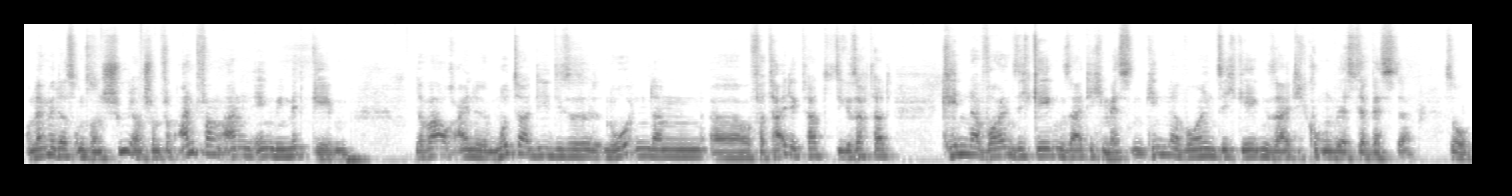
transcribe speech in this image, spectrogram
Und wenn wir das unseren Schülern schon von Anfang an irgendwie mitgeben, da war auch eine Mutter, die diese Noten dann äh, verteidigt hat, die gesagt hat, Kinder wollen sich gegenseitig messen. Kinder wollen sich gegenseitig gucken, wer ist der Beste. So.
